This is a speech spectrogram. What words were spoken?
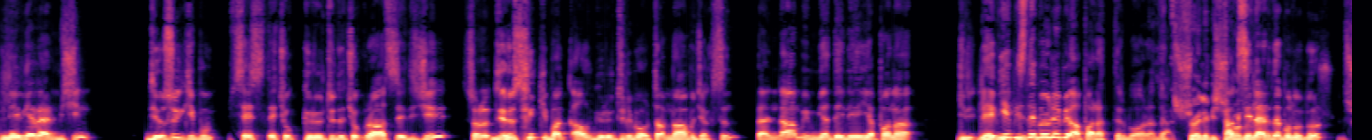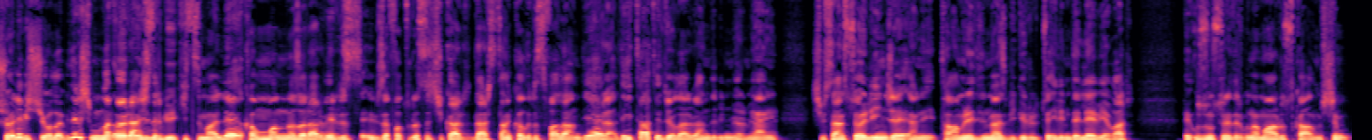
levye vermişin diyorsun ki bu ses de çok gürültü de çok rahatsız edici. Sonra diyorsun ki bak al gürültülü bir ortam ne yapacaksın? Ben ne yapayım ya deneyi yapana Levye bizde böyle bir aparattır bu arada. Ya şöyle bir şey Taksilerde olabilir. bulunur. Şöyle bir şey olabilir. Şimdi bunlar öğrencidir büyük ihtimalle. Kamu malına zarar veririz. E, bize faturası çıkar. Dersten kalırız falan diye herhalde itaat ediyorlar. Ben de bilmiyorum. Yani şimdi sen söyleyince yani tamir edilmez bir gürültü. Elimde levye var. Ve uzun süredir buna maruz kalmışım.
